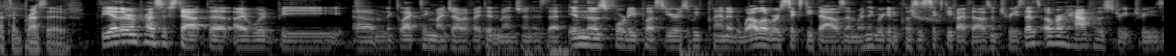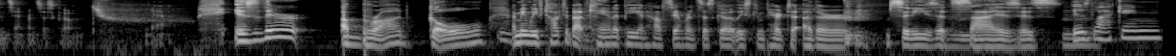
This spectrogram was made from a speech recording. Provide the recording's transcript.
that's impressive. The other impressive stat that I would be um, neglecting my job if I didn't mention is that in those 40 plus years, we've planted well over 60,000. I think we're getting close to 65,000 trees. That's over half of the street trees in San Francisco. Yeah. Is there a broad goal? I mm-hmm. mean, we've talked about canopy and how San Francisco, at least compared to other cities its mm-hmm. size, is is mm-hmm. lacking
